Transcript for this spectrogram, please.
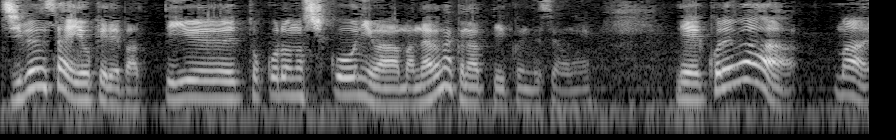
自分さえ良ければっていうところの思考には、まあ、ならなくなっていくんですよね。で、これは、まあ、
